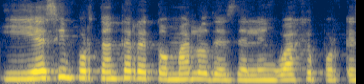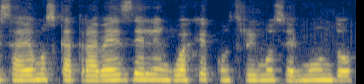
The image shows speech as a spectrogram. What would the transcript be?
Y es importante retomarlo desde el lenguaje porque sabemos que a través del lenguaje construimos el mundo,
